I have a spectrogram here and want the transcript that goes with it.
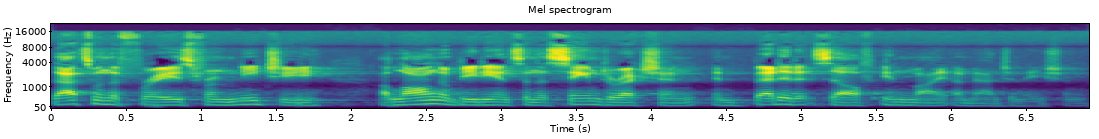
That's when the phrase from Nietzsche, a long obedience in the same direction, embedded itself in my imagination.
